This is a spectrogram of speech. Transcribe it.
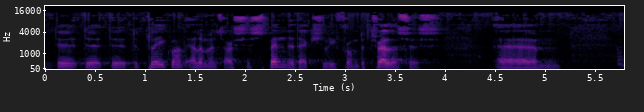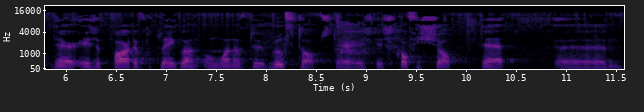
The, the, the, the playground elements are suspended actually from the trellises. Um, there is a part of the playground on one of the rooftops. There is this coffee shop that um,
